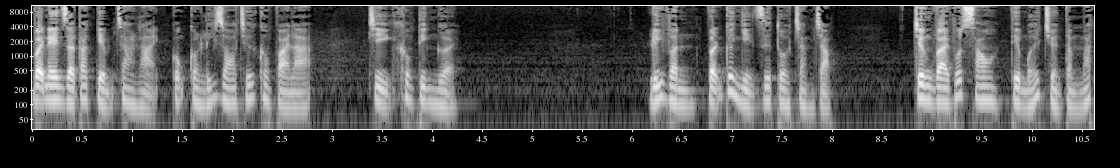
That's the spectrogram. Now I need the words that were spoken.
Vậy nên giờ ta kiểm tra lại cũng có lý do chứ không phải là chỉ không tin người. Lý Vân vẫn cứ nhìn Dư Tô chằm chọc. Chừng vài phút sau thì mới chuyển tầm mắt.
